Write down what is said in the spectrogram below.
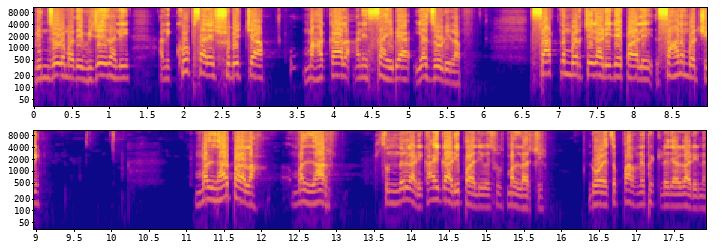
भिंजोडमध्ये विजय झाली आणि खूप साऱ्या शुभेच्छा महाकाल आणि साहिब्या या जोडीला. सात नंबरची गाडी जे पळाली सहा नंबरची. मल्हार पळाला. मल्हार. सुंदर गाडी. काय गाडी पळाली मल्हारची? डोळ्याचं पारणं फिटलं त्या गाडीनं.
